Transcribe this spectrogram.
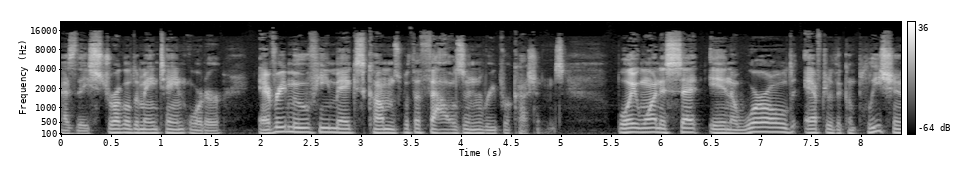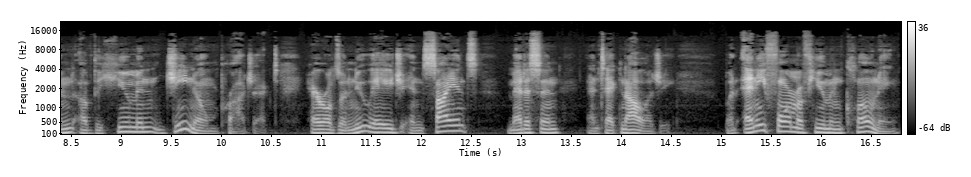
as they struggle to maintain order, every move he makes comes with a thousand repercussions. Boy 1 is set in a world after the completion of the Human Genome Project, heralds a new age in science, medicine, and technology. But any form of human cloning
